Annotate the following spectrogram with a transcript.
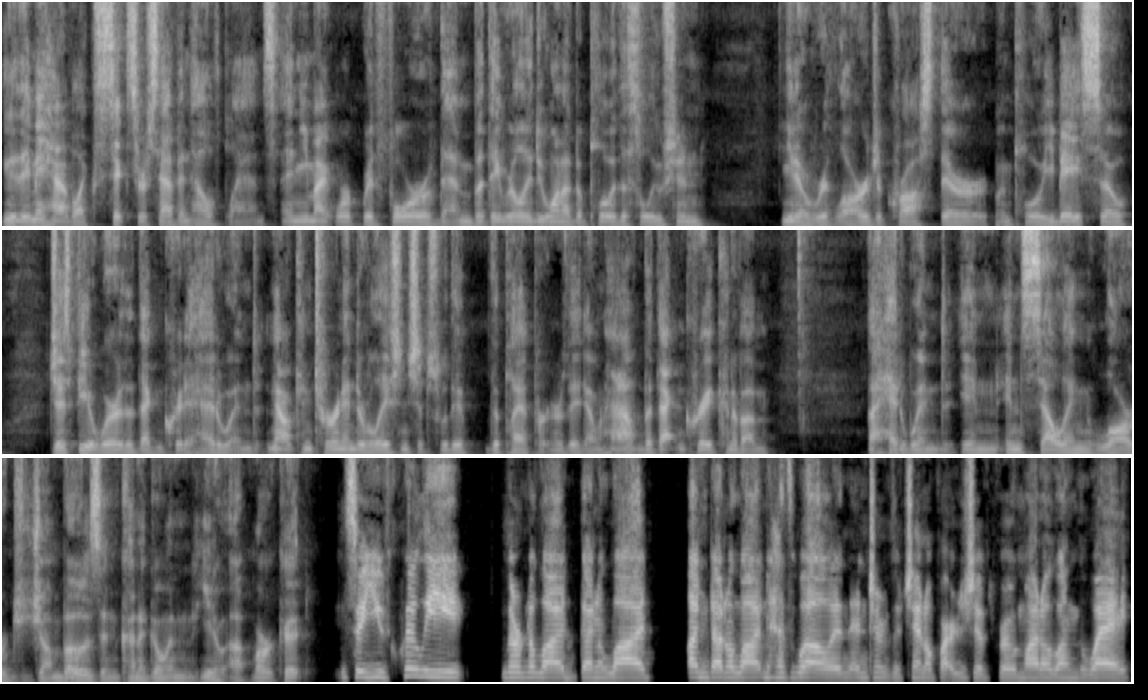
you know they may have like six or seven health plans and you might work with four of them but they really do want to deploy the solution you know writ large across their employee base. So just be aware that that can create a headwind. Now it can turn into relationships with the, the plan partners they don't have but that can create kind of a a headwind in in selling large jumbos and kind of going you know up market so you've clearly learned a lot, done a lot, undone a lot as well in, in terms of channel partnerships for Omada along the way.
